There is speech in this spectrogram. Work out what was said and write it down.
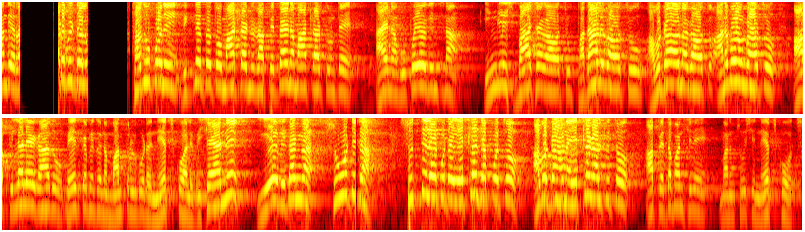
మంది ఆడబిడ్డలు చదువుకొని విజ్ఞతతో మాట్లాడిన నా పెద్ద ఆయన మాట్లాడుతుంటే ఆయన ఉపయోగించిన ఇంగ్లీష్ భాష కావచ్చు పదాలు కావచ్చు అవగాహన కావచ్చు అనుభవం కావచ్చు ఆ పిల్లలే కాదు వేదిక మీద ఉన్న మంత్రులు కూడా నేర్చుకోవాలి విషయాన్ని. ఏ విధంగా సూటిగా శుద్ధి లేకుండా ఎట్లా చెప్పొచ్చో అవగాహన ఎట్లా కల్పించో ఆ పెద్ద మనిషిని మనం చూసి నేర్చుకోవచ్చు.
